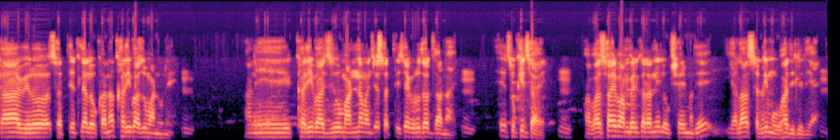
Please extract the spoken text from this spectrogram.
का विरो सत्तेतल्या लोकांना खरी बाजू मांडू नये. आणि खरी बाजू मांडणं म्हणजे सत्तेच्या विरोधात जाणं आहे. हे चुकीचं आहे. बाबासाहेब आंबेडकरांनी लोकशाहीमध्ये याला सगळी मुभा दिलेली आहे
